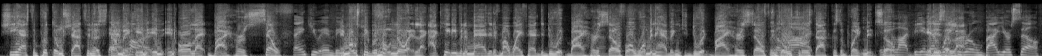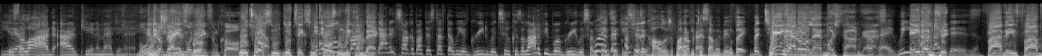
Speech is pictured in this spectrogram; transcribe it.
she has to put them shots in her stomach and, and, and all that by herself. Thank you, Envy. And most people don't know it. Like I can't even imagine if my wife had to do it by herself or a woman having to do it by herself and It's a go to lot. those doctor's appointments. It's so a lot. Be in it that is a waiting lot. room by yourself. Yeah, it's a lot. I, I can't imagine that. When And we the come back, we're take some calls. We'll talk Yeah. some. We'll take some And calls when we we'll- come We got to talk about the stuff that we agreed with too, because a lot of people agree with some well, things that, that you I should have said. called us. probably get to some of it. But but We ain't got all that much time, guys. Okay, we- 800 I like 585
